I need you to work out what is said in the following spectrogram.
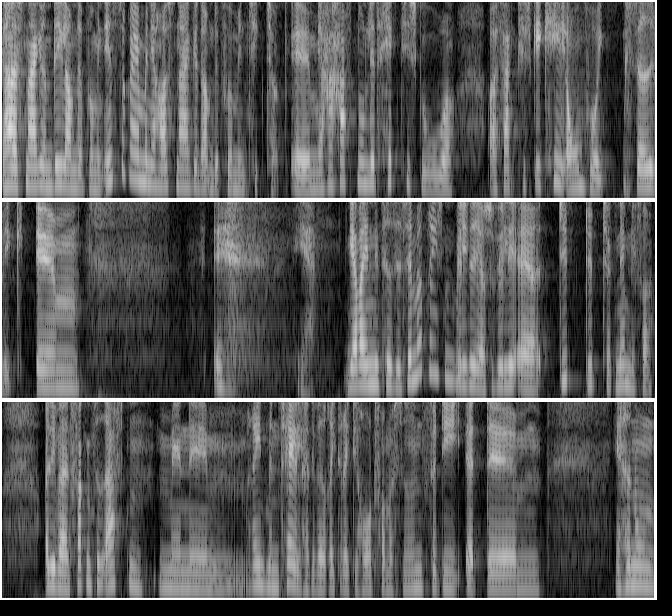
Jeg har snakket en del om det på min Instagram, men jeg har også snakket om det på min TikTok. Øhm, jeg har haft nogle lidt hektiske uger, og er faktisk ikke helt ovenpå stadigvæk. Øhm, øh, ja. Jeg var inviteret til Simmerprisen, hvilket jeg selvfølgelig er dybt, dybt taknemmelig for. Og det var en fucking fed aften, men øhm, rent mentalt har det været rigtig, rigtig hårdt for mig siden, fordi at øhm, jeg havde nogle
